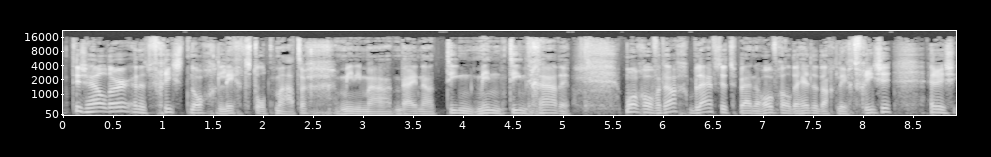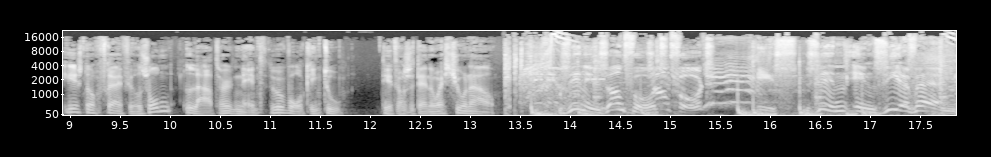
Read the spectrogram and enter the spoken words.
Het is helder en het vriest nog licht tot matig. Minima bijna 10, min 10 graden. Morgen overdag blijft het bijna overal de hele dag licht vriezen. Er is eerst nog vrij veel zon, later neemt de bewolking toe. Dit was het NOS Journaal. Zin in Zandvoort, Zandvoort is zin in ZFM.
